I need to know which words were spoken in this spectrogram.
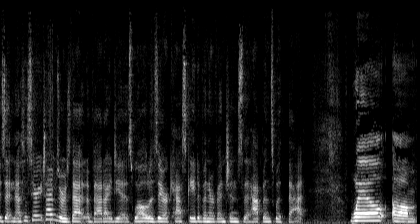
is that necessary at times or is that a bad idea as well? Is there a cascade of interventions that happens with that? Well, um,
